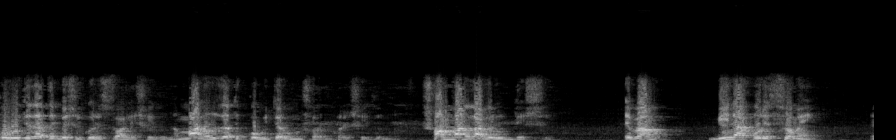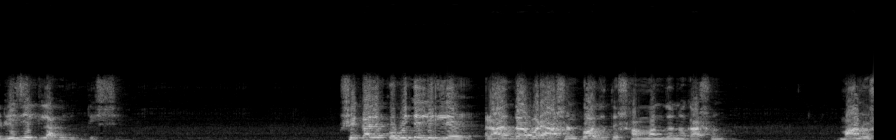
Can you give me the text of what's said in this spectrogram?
কবিতা যাতে বেশি করে চলে সেই জন্য মানুষ যাতে কবিতার অনুসরণ করে সেই জন্য সম্মান লাভের উদ্দেশ্যে এবং বিনা পরিশ্রমে রিজিক লাভের উদ্দেশ্যে। সেকালে কবিতা লিখলে রাজদরবারে আসন পাওয়া যেত, সম্মানজনক আসন। মানুষ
